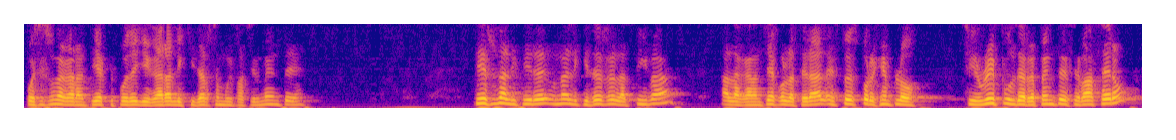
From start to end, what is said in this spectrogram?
pues es una garantía que puede llegar a liquidarse muy fácilmente. Tienes una liquidez, relativa a la garantía colateral. Esto es, por ejemplo, si Ripple de repente se va a cero,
